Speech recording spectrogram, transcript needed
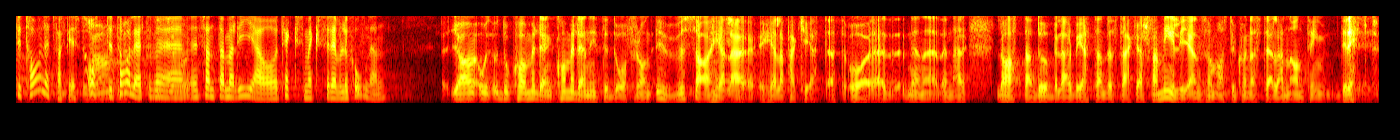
80-talet faktiskt. Ja, 80-talet med Santa Maria och Tex-Mex-revolutionen. Ja, och då kommer den, kommer den inte då från USA, hela, hela paketet? Och eh, den här, den här lata dubbelarbetande stackars familjen som måste kunna ställa någonting direkt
